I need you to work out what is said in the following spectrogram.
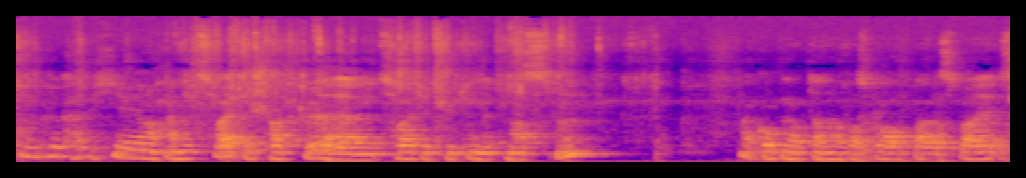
zum Glück habe ich hier noch eine zweite Schachtel, äh, eine zweite Tüte mit Masten. Mal gucken, ob da noch was Brauchbares bei ist.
